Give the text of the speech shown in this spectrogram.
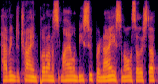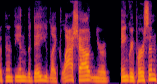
having to try and put on a smile and be super nice and all this other stuff. But then at the end of the day, you like lash out and you're an angry person.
